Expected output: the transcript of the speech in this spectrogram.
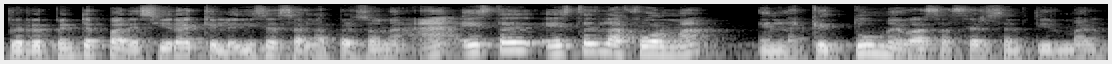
de repente pareciera que le dices a la persona, ah, esta, esta es la forma en la que tú me vas a hacer sentir mal.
